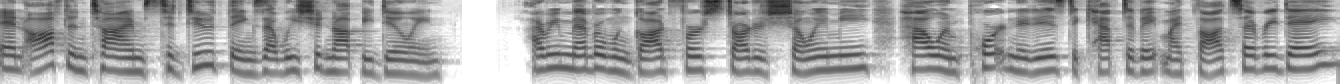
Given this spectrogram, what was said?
and oftentimes to do things that we should not be doing. I remember when God first started showing me how important it is to captivate my thoughts every day.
